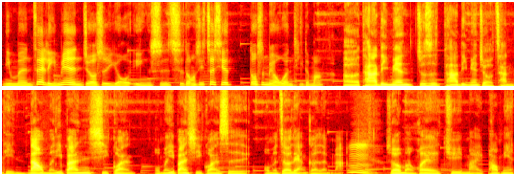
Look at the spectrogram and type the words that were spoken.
你们在里面就是有饮食、吃东西，这些都是没有问题的吗？呃，它里面就是它里面就有餐厅。那我们一般习惯，我们一般习惯是我们只有两个人嘛，嗯，所以我们会去买泡面。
